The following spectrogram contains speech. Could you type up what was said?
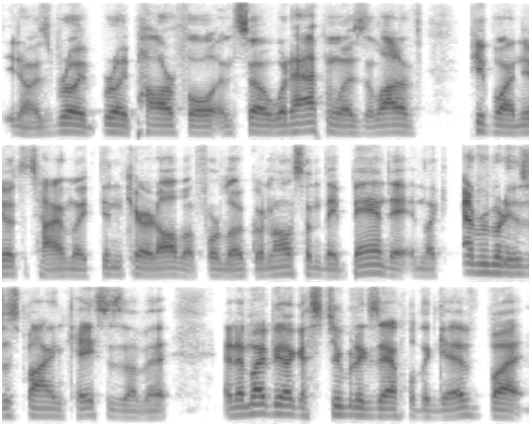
you know, it was really really powerful. And so what happened was a lot of people I knew at the time like didn't care at all about Four Loko, and all of a sudden they banned it, and like everybody was just buying cases of it. And it might be like a stupid example to give, but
